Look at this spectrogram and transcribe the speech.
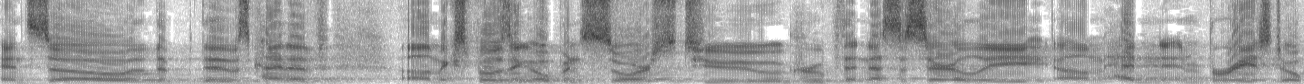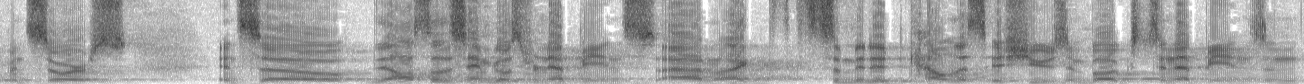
And so the, it was kind of um, exposing open source to a group that necessarily um, hadn't embraced open source. And so also the same goes for NetBeans. I, I, submitted countless issues and bugs to NetBeans, and,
